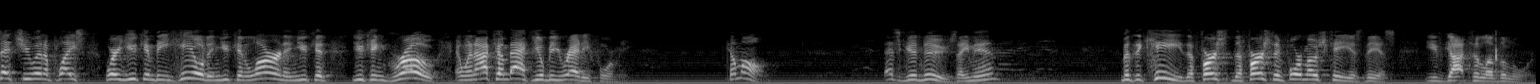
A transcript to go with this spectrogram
set you in a place where you can be healed and you can learn and you can, you can grow. And when I come back, you'll be ready for me. Come on. That's good news. Amen. But the key, the first, the first and foremost key is this you've got to love the Lord.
